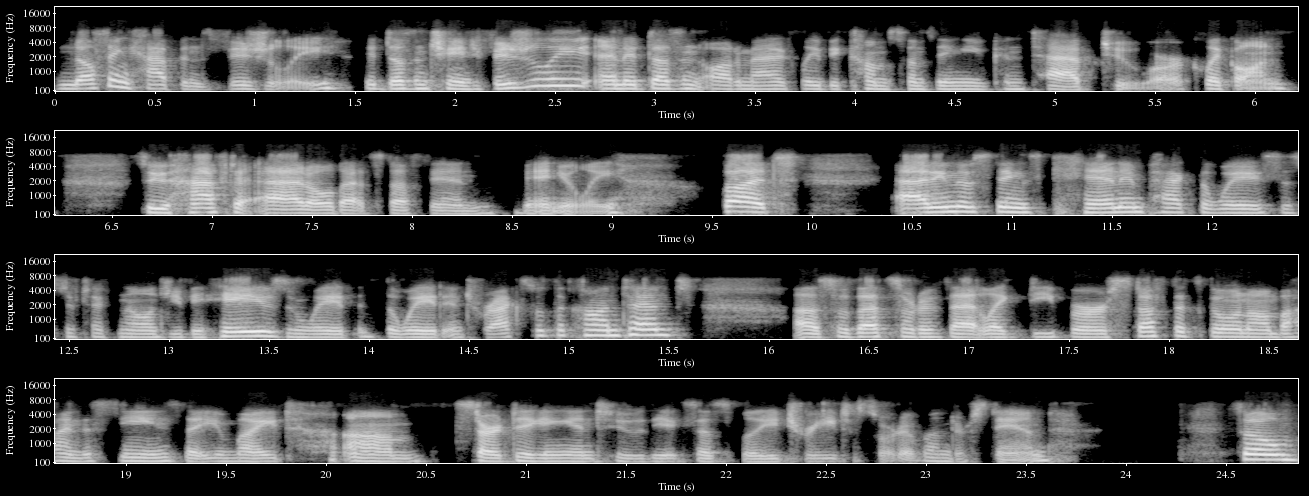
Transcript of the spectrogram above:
nothing happens visually. It doesn't change visually and it doesn't automatically become something you can tab to or click on. So you have to add all that stuff in manually. But adding those things can impact the way assistive technology behaves and way, the way it interacts with the content. Uh, so that's sort of that like deeper stuff that's going on behind the scenes that you might um, start digging into the accessibility tree to sort of understand. So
